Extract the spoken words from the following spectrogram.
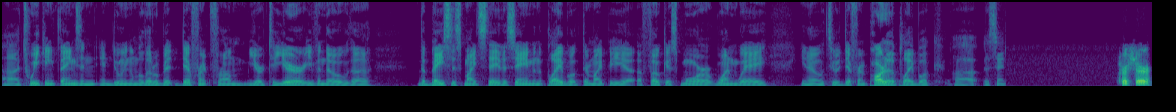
uh, tweaking things and, and doing them a little bit different from year to year, even though the the basis might stay the same in the playbook. There might be a, a focus more one way, you know, to a different part of the playbook, uh, essentially. For sure,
